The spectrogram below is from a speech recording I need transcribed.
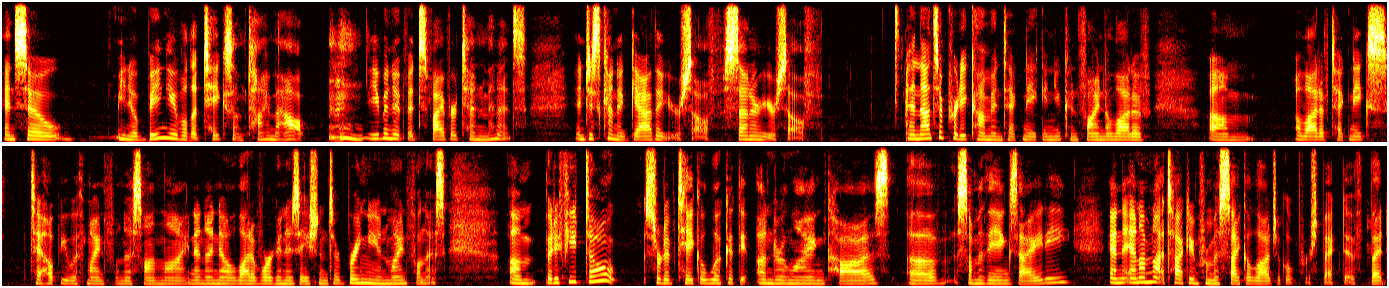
And so, you know, being able to take some time out, even if it's five or 10 minutes, and just kind of gather yourself, center yourself. And that's a pretty common technique, and you can find a lot of um, a lot of techniques to help you with mindfulness online. And I know a lot of organizations are bringing in mindfulness. Um, but if you don't sort of take a look at the underlying cause of some of the anxiety, and, and I'm not talking from a psychological perspective, but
